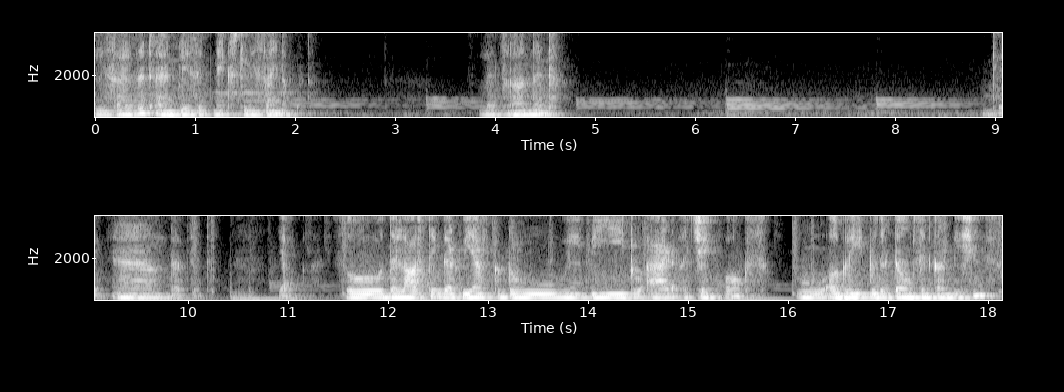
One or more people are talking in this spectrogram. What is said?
resize it and place it next to the sign up button. So let's run it. Okay and that's it so the last thing that we have to do will be to add a checkbox to agree to the terms and conditions.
